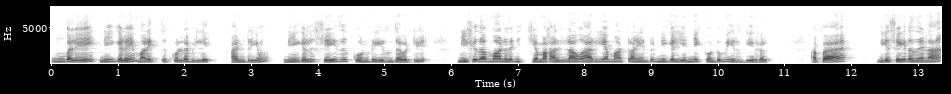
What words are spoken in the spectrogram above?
உங்களை நீங்களே மறைத்து கொள்ளவில்லை. அன்றியும் நீங்கள் செய்து கொண்டு இருந்தவற்றில் மிகுதமானது நிச்சயமாக அல்லாஹ் அறிய மாட்டான் என்று நீங்கள் எண்ணிக்கொண்டும் இருந்தீர்கள். அப்போ நீங்கள் செய்கிறதெல்லாம்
